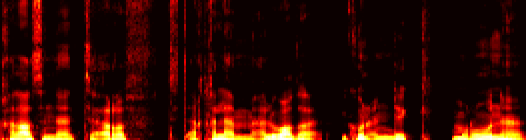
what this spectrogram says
خلاص إن أنت تعرف تتأقلم مع الوضع يكون عندك مرونة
